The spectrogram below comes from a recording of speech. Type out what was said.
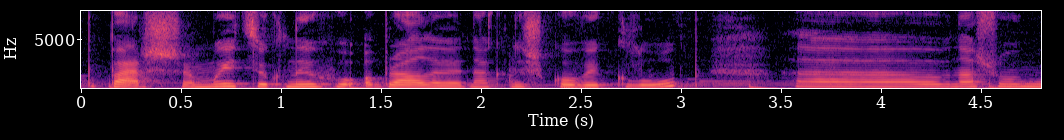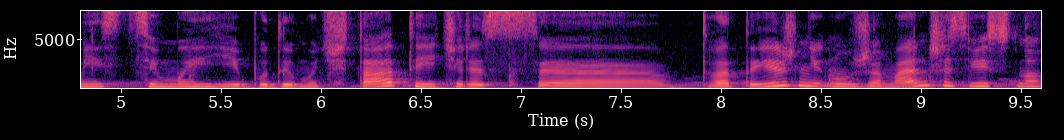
По-перше, ми цю книгу обрали на книжковий клуб е, в нашому місті. Ми її будемо читати і через е, два тижні, ну вже менше, звісно,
